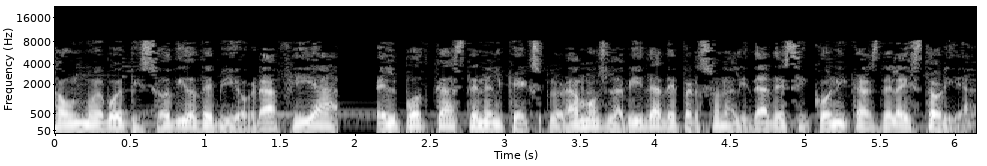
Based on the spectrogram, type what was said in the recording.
a un nuevo episodio de Biografía, el podcast en el que exploramos la vida de personalidades icónicas de la historia.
